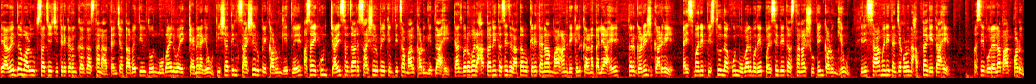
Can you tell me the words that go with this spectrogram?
हे अवैध वाळू उपसाचे चित्रीकरण करत असताना त्यांच्या ताब्यातील दोन मोबाईल व एक कॅमेरा घेऊन खिशातील सहाशे रुपये काढून घेतले. असा एकूण चाळीस हजार सहाशे रुपये किमतीचा माल काढून घेतला आहे. त्याचबरोबर हाताने तसेच लाताबुक्याने त्यांना मारहाण देखील करण्यात आले आहे. तर गणेश गाडवे या इस्माने पिस्तूल दाखवून मोबाईलमध्ये पैसे देत असताना शूटिंग काढून घेऊन गेली सहा महिने त्यांच्याकडून हप्ता घेत आहेत. असे बोलायला भाग पाडून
